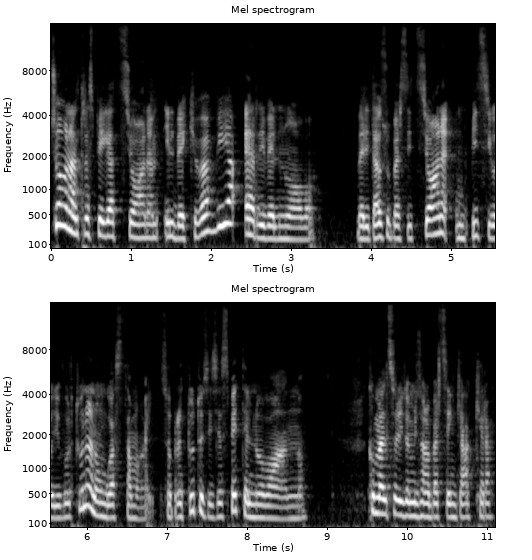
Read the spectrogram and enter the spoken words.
C'è un'altra spiegazione, il vecchio va via e arriva il nuovo. Verità o superstizione, un pizzico di fortuna non guasta mai, soprattutto se si aspetta il nuovo anno. Come al solito mi sono persa in chiacchiere,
